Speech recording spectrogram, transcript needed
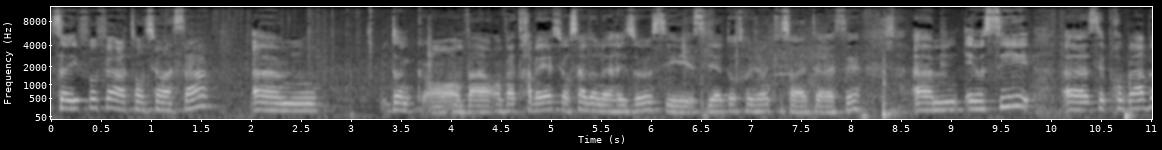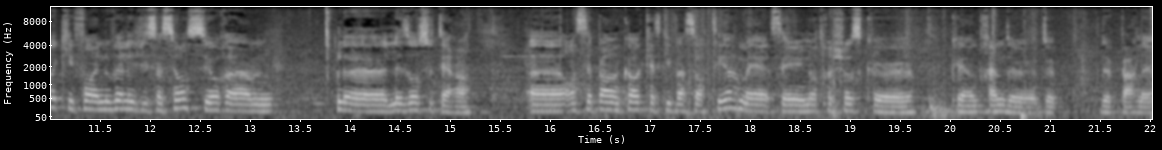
Ça, il faut faire attention à ça. Euh, donc, on, va, on va travailler sur ça dans le réseau s'il y a d'autres gens qui sont intéressés. Euh, et aussi, euh, c'est probable qu'ils font une nouvelle législation sur les eaux souterraines. on ne sait pas encore qu'est-ce qui va sortir, mais c'est une autre chose que, est en train de, de parler.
